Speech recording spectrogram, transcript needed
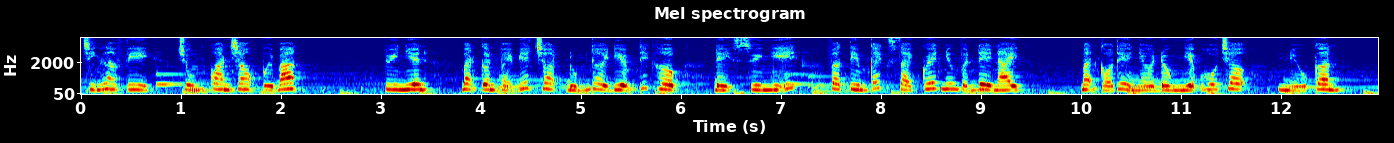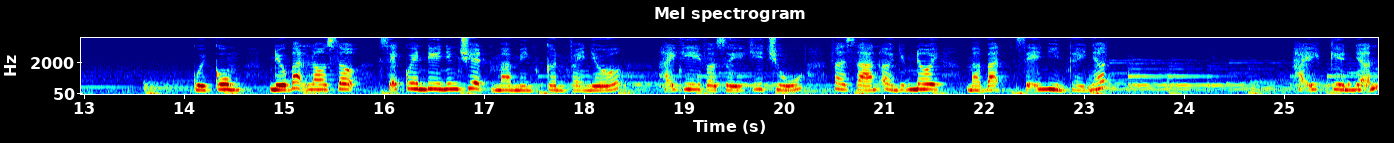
chính là vì chúng quan trọng với bạn. Tuy nhiên, bạn cần phải biết chọn đúng thời điểm thích hợp để suy nghĩ và tìm cách giải quyết những vấn đề này. Bạn có thể nhờ đồng nghiệp hỗ trợ nếu cần. Cuối cùng, nếu bạn lo sợ sẽ quên đi những chuyện mà mình cần phải nhớ, hãy ghi vào giấy ghi chú và dán ở những nơi mà bạn dễ nhìn thấy nhất. Hãy kiên nhẫn.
